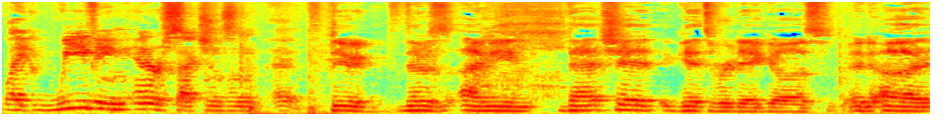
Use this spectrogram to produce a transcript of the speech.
like weaving intersections and uh, Dude, there's. I mean, that shit gets ridiculous. And, uh,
